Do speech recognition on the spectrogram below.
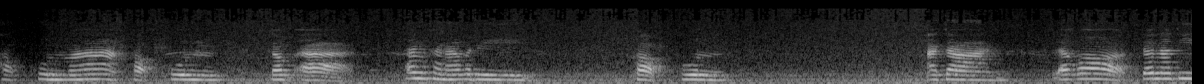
ขอบคุณมากขอบคุณกับท่านคณะบดี ขอบคุณ อาจารย์ แล้วก็เจ้าหน้าที่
